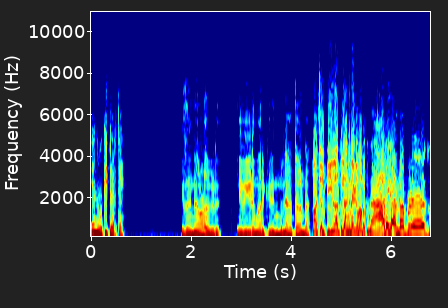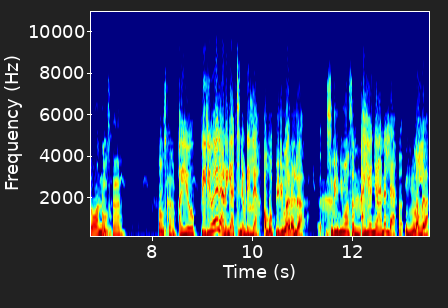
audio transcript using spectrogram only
ഞാൻ നോക്കിട്ട് വരട്ടെ. ഇത് തന്നെയാണോ വീട്? ഇനി വീട് മാറിക്കരുന്ന് പറഞ്ഞ അകത്താകണ്ട. ആ ചിലപ്പോ ഈ നാട്ടിൽ അങ്ങനെയൊക്കെ നടക്കും. നാട് കണ്ടപ്പോഴേ തോന്നി. നമസ്കാരം. നമസ്കാരം. അയ്യോ പിരിവാരാണെങ്കിൽ അച്ഛൻ ഇവിടെ ഇല്ല. അല്ലോ പിരിവാരല്ല. ശ്രീനിവാസൻ. അയ്യോ ഞാനല്ല. നിങ്ങളല്ല.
